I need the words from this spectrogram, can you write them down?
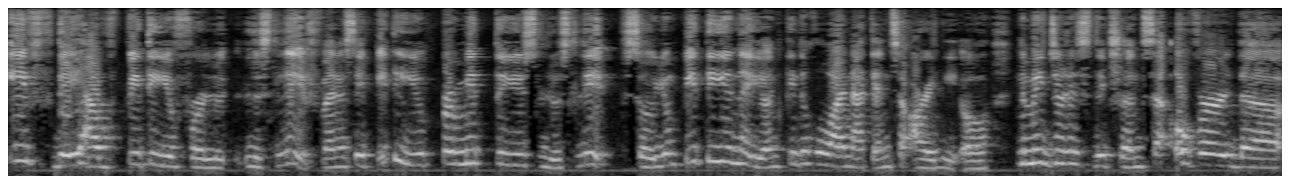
if they have PTU for loose leaf. When I say PTU, permit to use loose leaf. So yung PTU na yon kinukuha natin sa RDO na may jurisdiction sa over the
